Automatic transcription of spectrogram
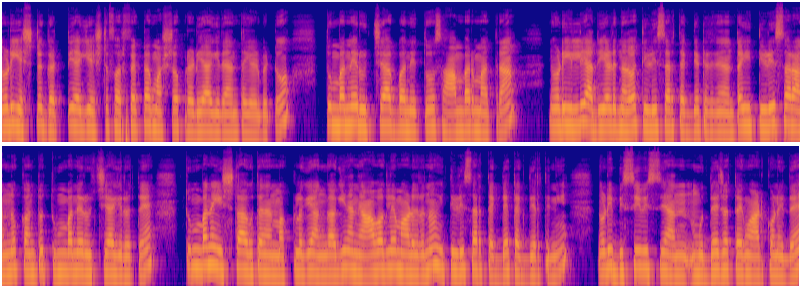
ನೋಡಿ ಎಷ್ಟು ಗಟ್ಟಿಯಾಗಿ, ಎಷ್ಟು ಪರ್ಫೆಕ್ಟಾಗಿ ರೆಡಿ ರೆಡಿಯಾಗಿದೆ ಅಂತ ಹೇಳ್ಬಿಟ್ಟು. ತುಂಬಾ ರುಚಿಯಾಗಿ ಬಂದಿತ್ತು ಸಾಂಬಾರು ಮಾತ್ರ. ನೋಡಿ, ಇಲ್ಲಿ ಅದು ನಲ್ವತ್ತು ತಿಳಿ ಸಾರು ತೆಗೆದಿಟ್ಟಿರ್ತೀನಿ ಅಂತ. ಈ ತಿಳಿ ಸಾರು ಅನ್ನಕ್ಕಂತೂ ತುಂಬಾ ರುಚಿಯಾಗಿರುತ್ತೆ. ತುಂಬಾ ಇಷ್ಟ ಆಗುತ್ತೆ ನನ್ನ ಮಕ್ಳಿಗೆ. ಹಂಗಾಗಿ ನಾನು ಯಾವಾಗಲೇ ಮಾಡಿದ್ರು ಈ ತಿಳಿ ಸಾರು ತೆಗೆದೇ ತೆಗ್ದಿರ್ತೀನಿ. ನೋಡಿ, ಬಿಸಿ ಬಿಸಿ ಅನ್ ಮುದ್ದೆ ಜೊತೆಗೆ ಮಾಡ್ಕೊಂಡಿದ್ದೆ.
